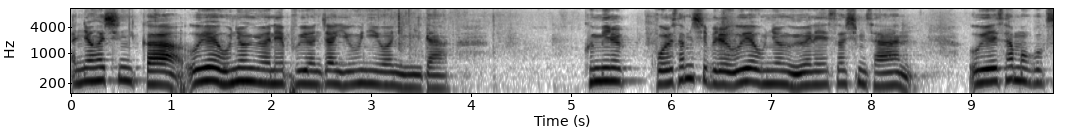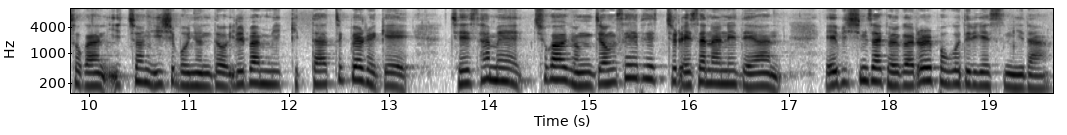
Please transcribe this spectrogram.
안녕하십니까. 의회 운영위원회 부위원장 유은희 의원입니다. 금일 9월 30일 의회 운영위원회에서 심사한 의회 사무국 소관 2025년도 일반 및 기타 특별회계 제3회 추가 경정 세입세출 예산안에 대한 예비심사 결과를 보고드리겠습니다.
